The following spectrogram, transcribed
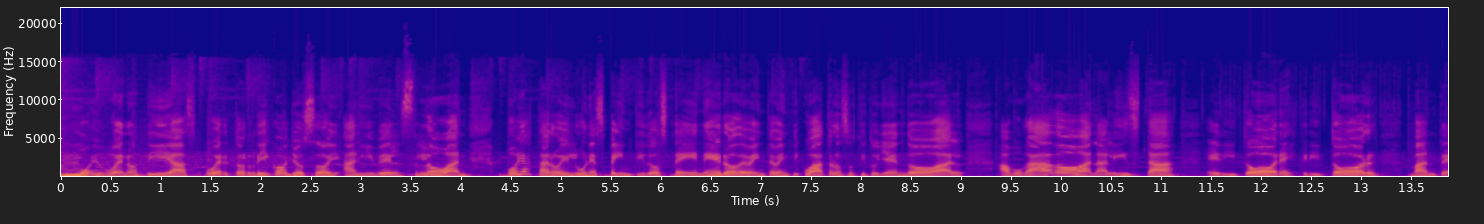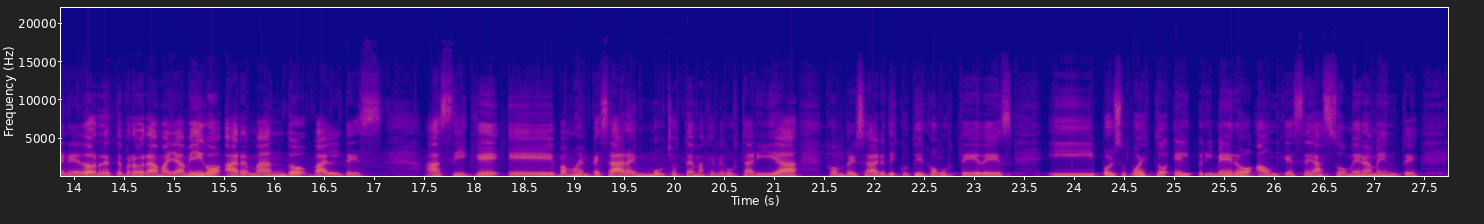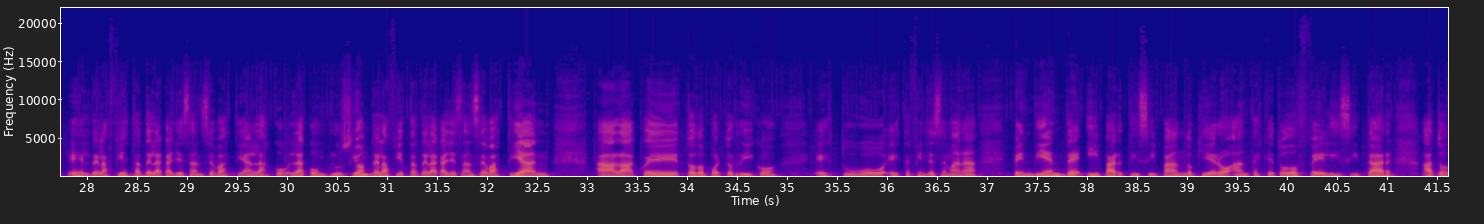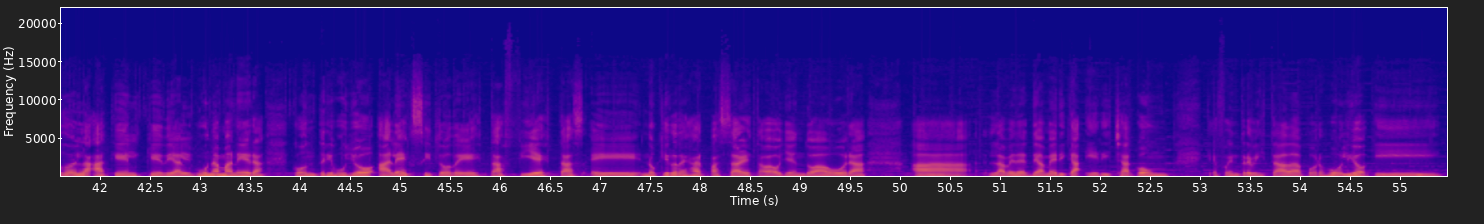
Muy buenos días, Puerto Rico. Yo soy Anibel Sloan. Voy a estar hoy lunes 22 de enero de 2024 sustituyendo al abogado, analista, editor, escritor, mantenedor de este programa y amigo Armando Valdés. Así que eh, vamos a empezar. Hay muchos temas que me gustaría conversar, discutir con ustedes. Y por supuesto, el primero, aunque sea someramente, es el de las fiestas de la calle San Sebastián. La, conclusión de las fiestas de la calle San Sebastián, a la que todo Puerto Rico estuvo este fin de semana pendiente y participando. Quiero antes que todo felicitar a todo aquel que de alguna manera contribuyó al éxito de estas fiestas. Eh, no quiero dejar pasar, estaba oyendo ahora a la vedette de América, Eri Chacón, que fue entrevistada por Julio y...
